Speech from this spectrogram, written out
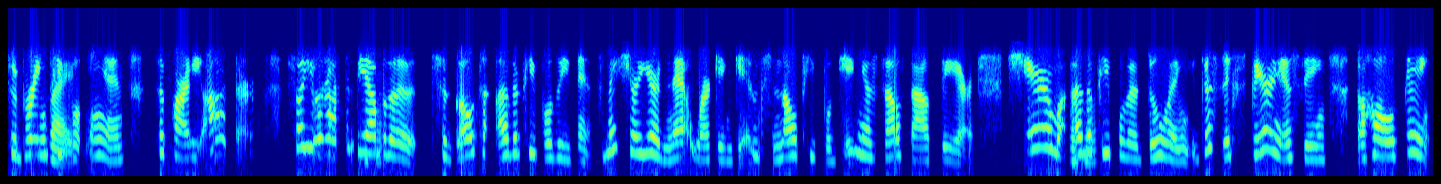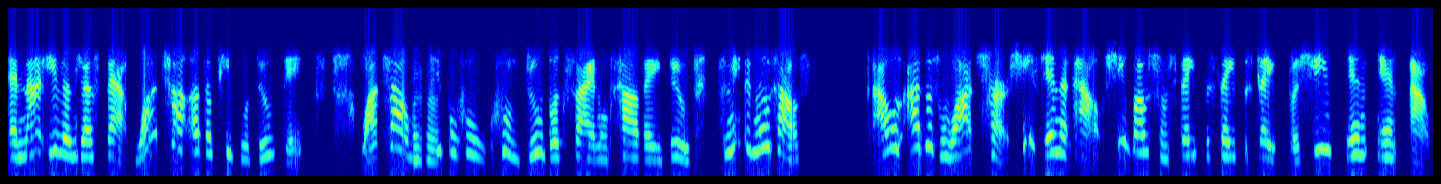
to bring Right. people in to party author. So you have to be able to to go to other people's events. Make sure you're networking, getting to know people, getting yourself out there, sharing what other Mhm. people are doing, just experiencing the whole thing, and not even just that. Watch how other people do things. Watch how Mhm. people who who do book signings how they do. Tamika Newhouse I was I just watch her. She's in and out. She goes from state to state to state, but she's in and out.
